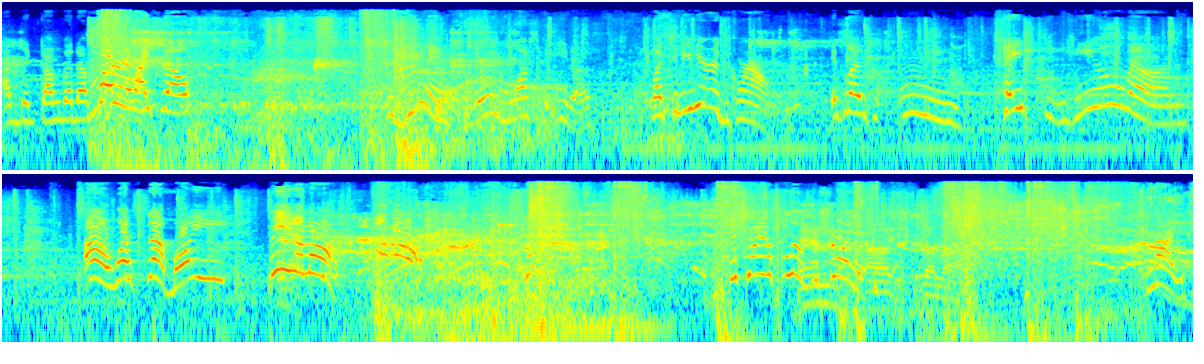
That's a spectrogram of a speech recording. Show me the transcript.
I think I'm gonna murder myself. The demon really wants to eat us. Like, can you hear its ground? It's like, mmm, tasty human. Oh, what's up, boy? Beat him up! Destroy the flute, End destroy it. the. Nice.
